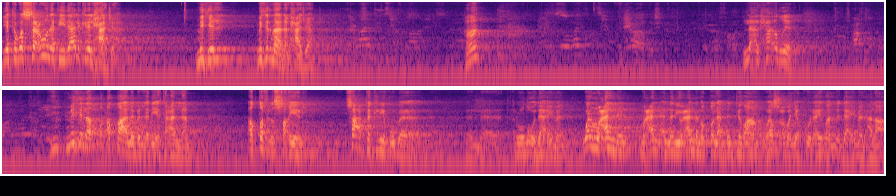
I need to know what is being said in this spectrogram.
يتوسعون في ذلك للحاجة مثل مثل ماذا الحاجة؟ ها؟ لا الحائض غير مثل الطالب الذي يتعلم الطفل الصغير صعب تكليفه بالوضوء دائما والمعلم معلم الذي يعلم الطلاب بانتظام ويصعب أن يكون أيضا دائما على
